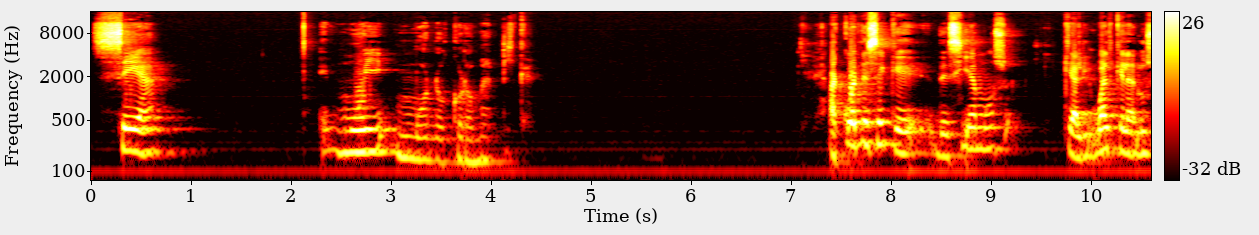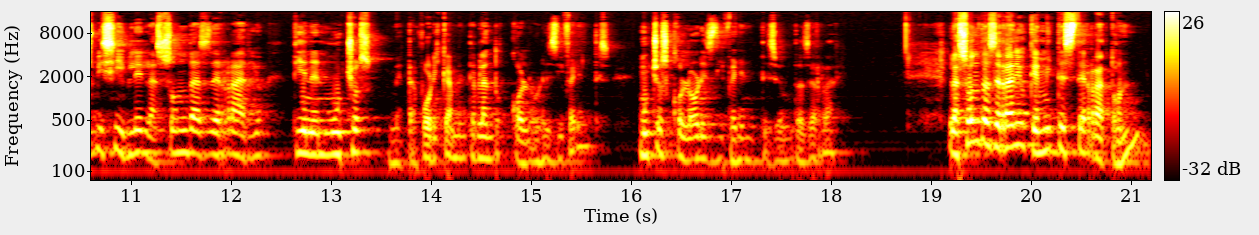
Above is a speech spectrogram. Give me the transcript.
sea eh, muy monocromática. Acuérdese que decíamos que al igual que la luz visible, las ondas de radio tienen muchos, metafóricamente hablando, colores diferentes, muchos colores diferentes de ondas de radio. Las ondas de radio que emite este ratón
